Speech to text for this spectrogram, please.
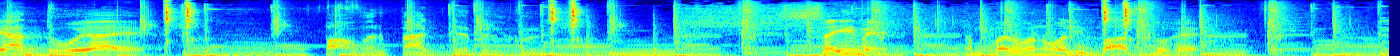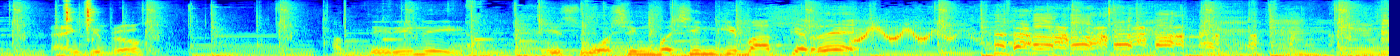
क्या धोया है? पावर पैक्ड है बिल्कुल। सही में नंबर वन वाली बात तो है। थैंक यू ब्रो हम तेरी नहीं इस वॉशिंग मशीन की बात कर रहे हैं।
